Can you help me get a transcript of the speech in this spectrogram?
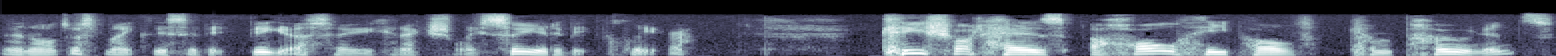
and I'll just make this a bit bigger so you can actually see it a bit clearer, Keyshot has a whole heap of components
